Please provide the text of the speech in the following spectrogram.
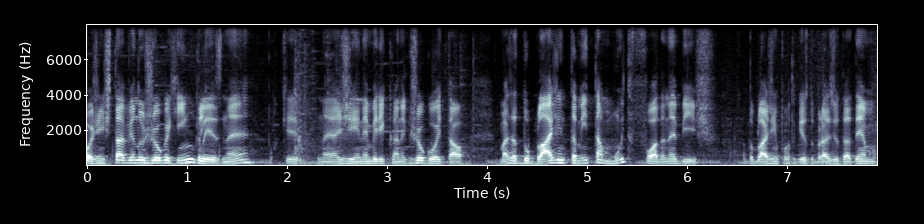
Pô, a gente tá vendo o jogo aqui em inglês, né? Porque né, a GN americana que jogou e tal. Mas a dublagem também tá muito foda, né, bicho? A dublagem em português do Brasil da demo.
